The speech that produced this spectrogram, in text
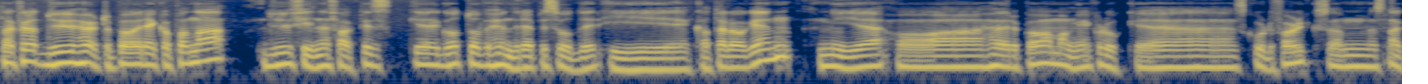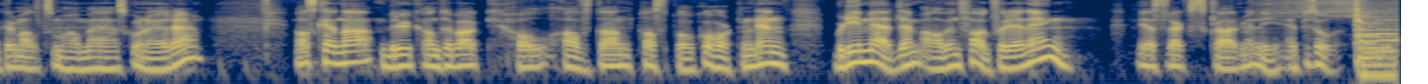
Takk for at du hørte på Rekk opp hånda. Du finner faktisk eh, godt over 100 episoder i katalogen. Mye å høre på, mange kloke skolefolk som snakker om alt som har med skolen å gjøre. Vask henda, bruk antibac, hold avstand, pass på kohorten din. Bli medlem av en fagforening. Vi er straks klar med en ny episode.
